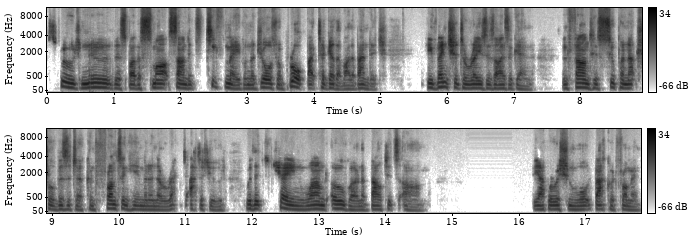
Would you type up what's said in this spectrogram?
Scrooge knew this by the smart sound its teeth made when the jaws were brought back together by the bandage. He ventured to raise his eyes again and found his supernatural visitor confronting him in an erect attitude with its chain wound over and about its arm. The apparition walked backward from him,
